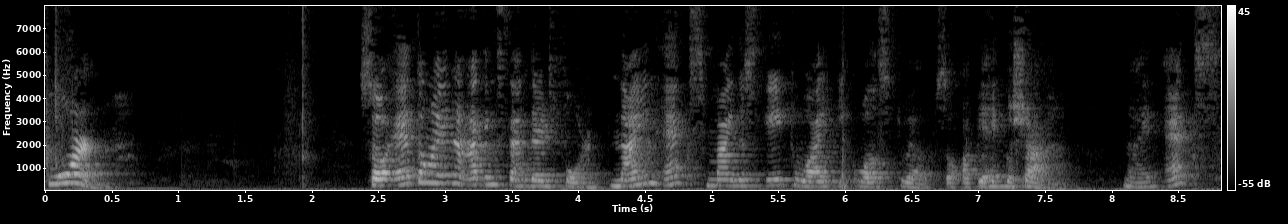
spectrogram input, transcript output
form. So, eto ngayon ang ating standard form. 9x minus 8y equals 12. So, kopyahin ko siya. 9x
